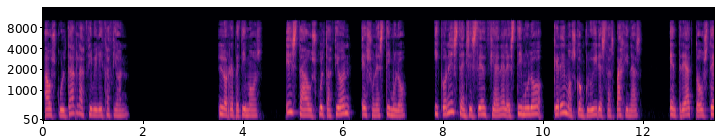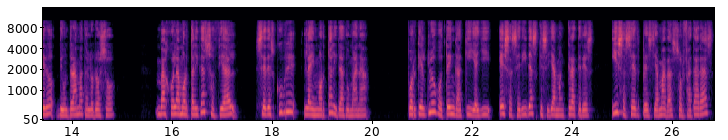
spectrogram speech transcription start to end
auscultar la civilizacion lo repetimos esta auscultacion es un estímulo y con esta insistencia en el estímulo queremos concluir estas páginas entreacto austero de un drama doloroso. Bajo la mortalidad social se descubre la inmortalidad humana porque el globo tenga aquí y allí esas heridas que se llaman cráteres y esas serpes llamadas solfataras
